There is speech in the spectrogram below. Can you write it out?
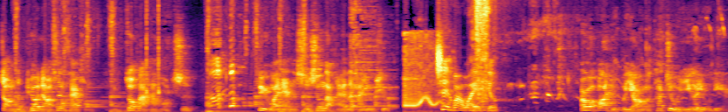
长得漂亮，身材好，做饭还好吃，最关键的是生的孩子还优秀。这话我爱听。而我爸就不一样了，他只有一个优点，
